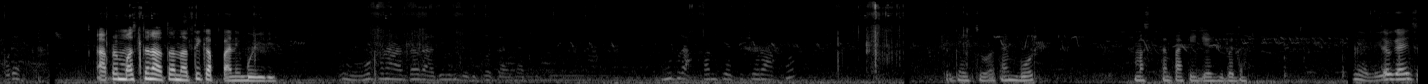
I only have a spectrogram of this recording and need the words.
પડે આપણે મસ્ત નાતા નથી કાપવાની બોયરી તો ગાઈસ જોવા થાય બોર મસ્ત પાકી જાય છે બધા તો ગાઈસ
